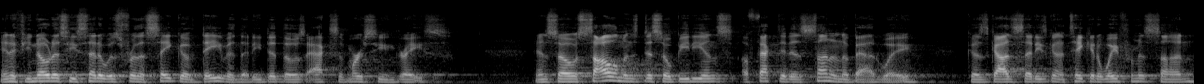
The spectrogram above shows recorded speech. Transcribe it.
And if you notice, he said it was for the sake of David that he did those acts of mercy and grace. And so Solomon's disobedience affected his son in a bad way because God said he's going to take it away from his son.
